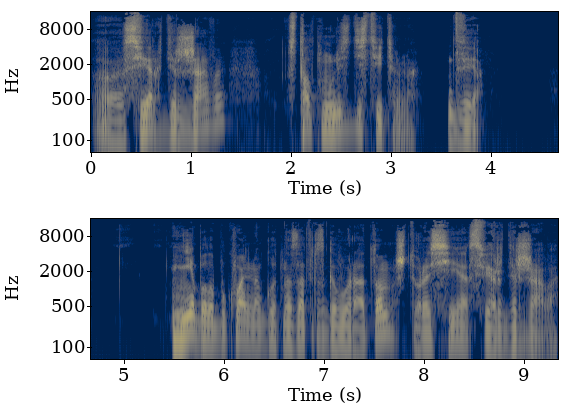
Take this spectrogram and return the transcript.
э, сверхдержавы столкнулись действительно, две. Не было буквально год назад разговора о том, что Россия сверхдержава.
